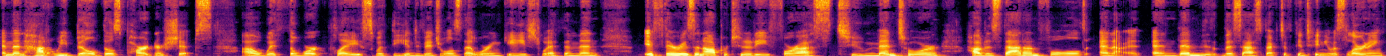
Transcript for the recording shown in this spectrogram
and then how do we build those partnerships uh, with the workplace, with the individuals that we're engaged with, and then if there is an opportunity for us to mentor how does that unfold? And and then this aspect of continuous learning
